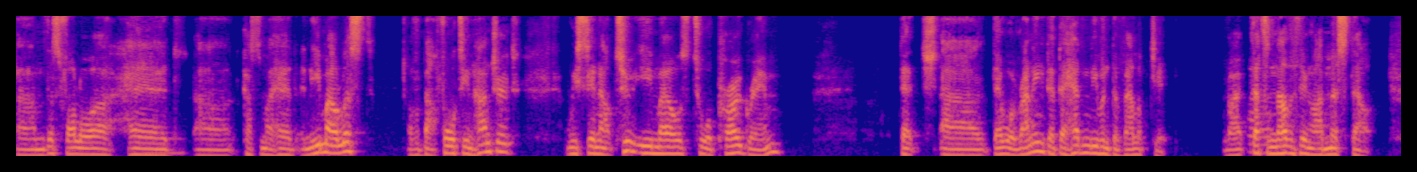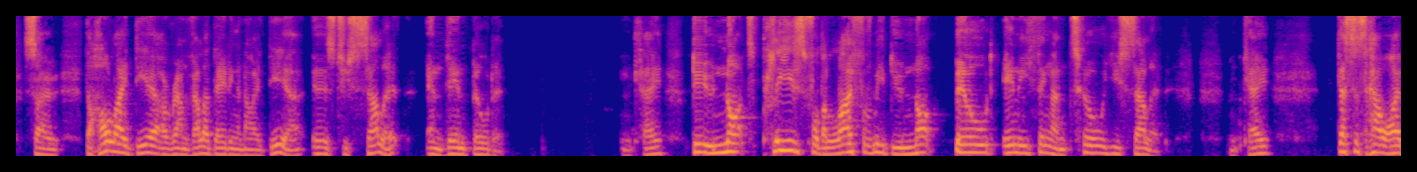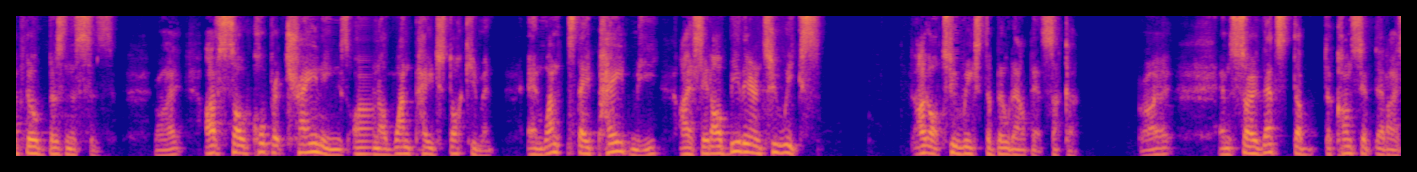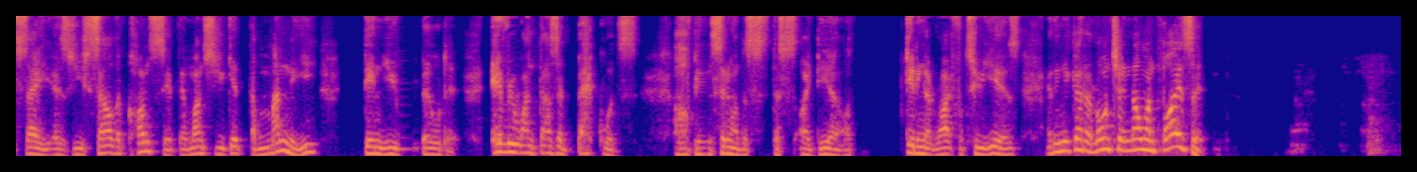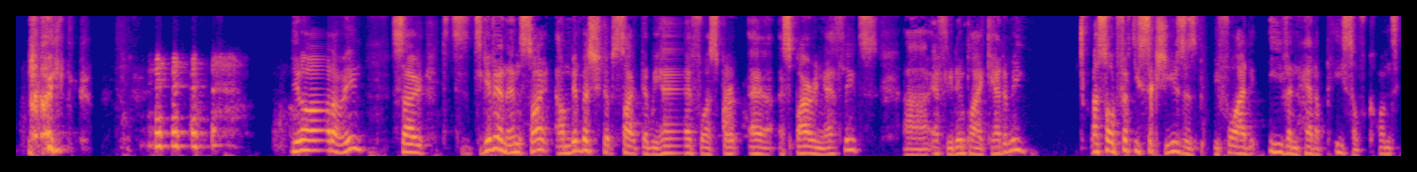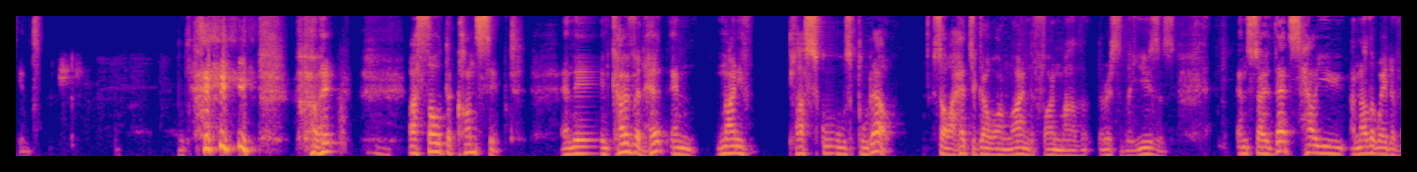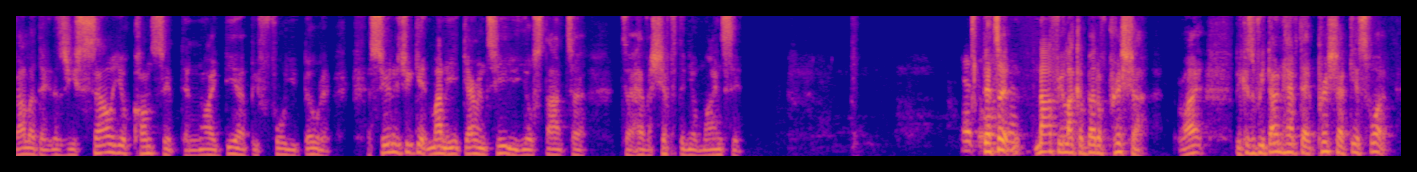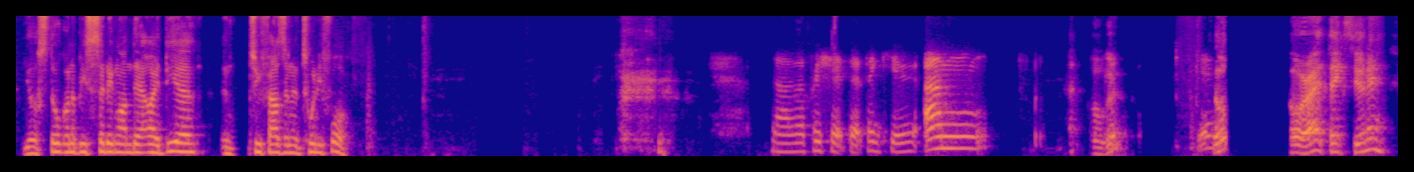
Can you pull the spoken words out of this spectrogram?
um, this follower had, uh, customer had an email list of about 1400 we sent out two emails to a program that uh, they were running that they hadn't even developed yet right? Wow. that's another thing i missed out. So the whole idea around validating an idea is to sell it and then build it okay? Do not please for the life of me do not build anything until you sell it okay? This is how i build businesses right? I've sold corporate trainings on a one page document and once they paid me, I said, I'll be there in two weeks. I got two weeks to build out that sucker. Right. And so that's the, the concept that I say is you sell the concept. And once you get the money, then you build it. Everyone does it backwards. Oh, I've been sitting on this this idea of getting it right for two years, and then you go to launch it and no one buys it. you know what I mean? So, to give you an insight, our membership site that we have for aspir- uh, aspiring athletes, uh, Athlete Empire Academy, I sold 56 users before I'd even had a piece of content. Okay? I sold the concept, and then COVID hit, and 90 plus schools pulled out. So I had to go online to find my, the rest of the users. And so that's how you, another way to validate is you sell your concept and idea before you build it. As soon as you get money, I guarantee you, you'll start to, to have a shift in your mindset. That's, that's awesome. it. Nothing like a bit of pressure, right? Because if we don't have that pressure, guess what? You're still going to be sitting on that idea in 2024. no, I appreciate that. Thank you. Um, All good. Yeah. Cool. All right. Thanks, Yune.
